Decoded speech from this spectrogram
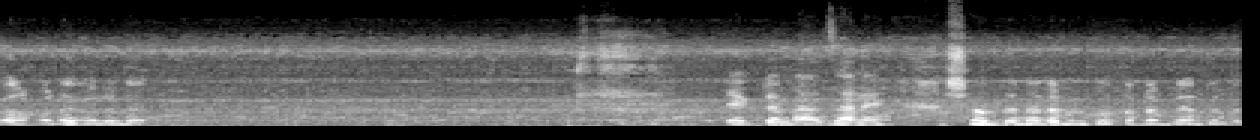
কল্পনা করে না। একটা মা জানে, সন্তান আলানোর কতটা বেদনা,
